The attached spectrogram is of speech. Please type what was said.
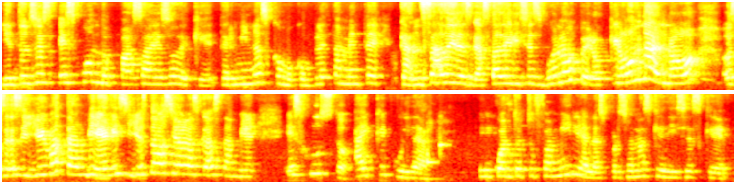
Y entonces es cuando pasa eso de que terminas como completamente cansado y desgastado y dices, bueno, pero ¿qué onda, no? O sea, si yo iba tan bien y si yo estaba haciendo las cosas tan bien, es justo, hay que cuidar. En cuanto a tu familia, las personas que dices que,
